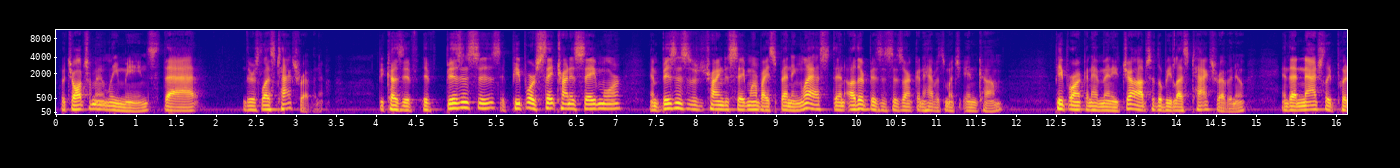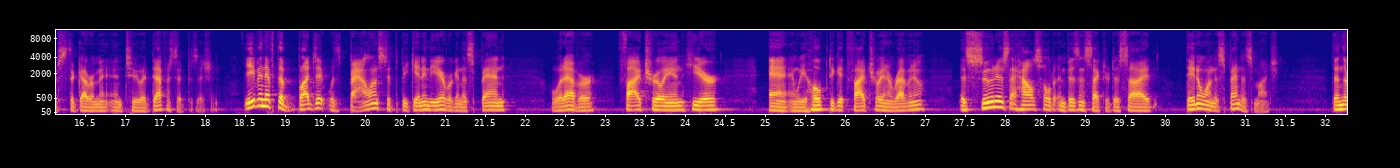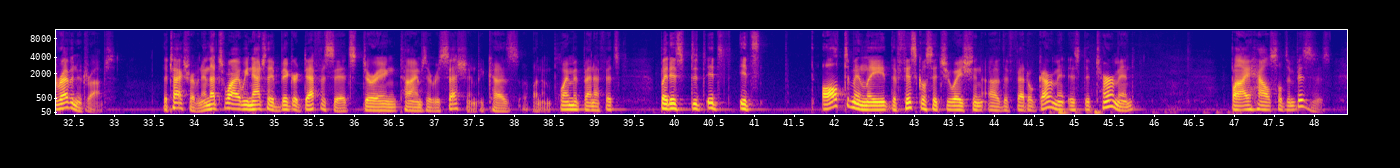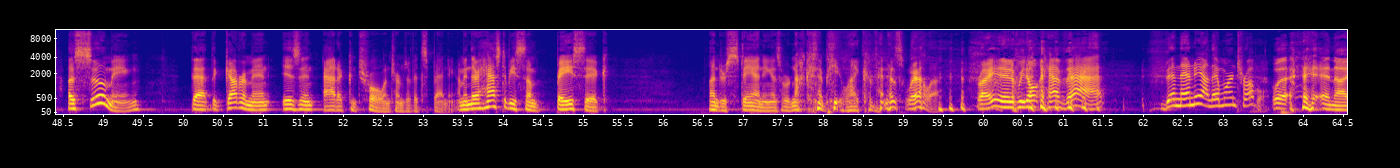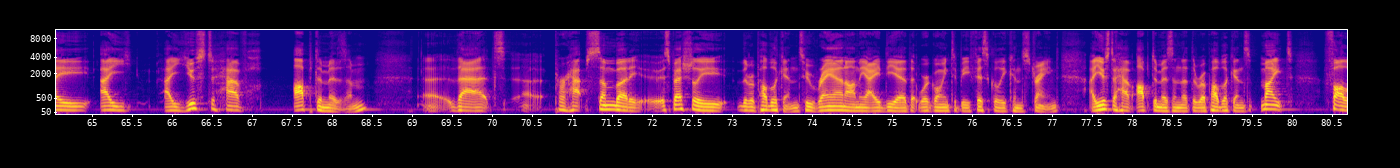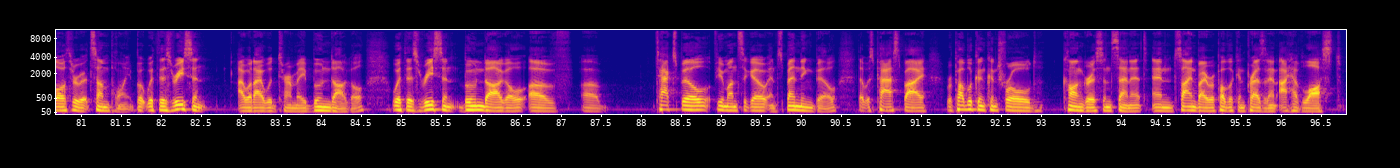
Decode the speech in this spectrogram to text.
which ultimately means that there's less tax revenue. Because if, if businesses, if people are sa- trying to save more and businesses are trying to save more by spending less, then other businesses aren't going to have as much income. People aren't going to have many jobs, so there'll be less tax revenue. And that naturally puts the government into a deficit position. Even if the budget was balanced at the beginning of the year, we're going to spend whatever, five trillion here, and, and we hope to get five trillion in revenue. As soon as the household and business sector decide they don't want to spend as much, then the revenue drops, the tax revenue. And that's why we naturally have bigger deficits during times of recession because of unemployment benefits. But it's, it's, it's ultimately the fiscal situation of the federal government is determined by households and businesses, assuming that the government isn't out of control in terms of its spending. I mean, there has to be some basic understanding as we're not going to be like Venezuela, right? And if we don't have that, then then yeah, then we're in trouble. Well, and I I I used to have optimism uh, that uh, perhaps somebody, especially the Republicans who ran on the idea that we're going to be fiscally constrained, I used to have optimism that the Republicans might follow through at some point. But with this recent, I what I would term a boondoggle, with this recent boondoggle of uh, tax bill a few months ago and spending bill that was passed by Republican controlled Congress and Senate and signed by a Republican president, I have lost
